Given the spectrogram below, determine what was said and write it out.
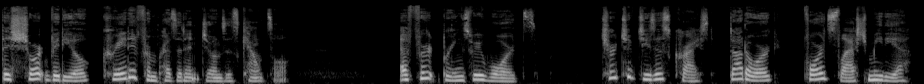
this short video created from President Jones's counsel. Effort brings rewards. churchofjesuschrist.org forward slash media.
